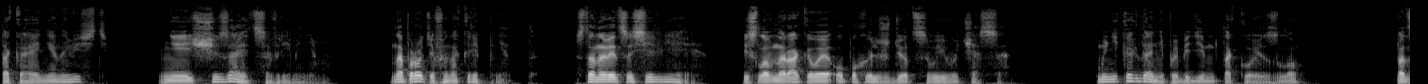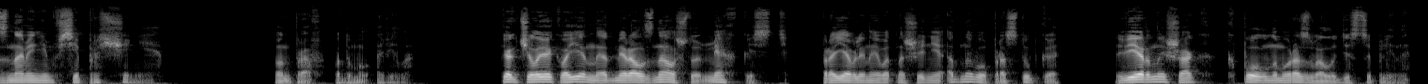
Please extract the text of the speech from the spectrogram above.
Такая ненависть не исчезает со временем. Напротив, она крепнет, становится сильнее, и словно раковая опухоль ждет своего часа. Мы никогда не победим такое зло под знаменем всепрощения. Он прав, — подумал Авила. Как человек военный, адмирал знал, что мягкость, проявленная в отношении одного проступка, верный шаг к полному развалу дисциплины.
